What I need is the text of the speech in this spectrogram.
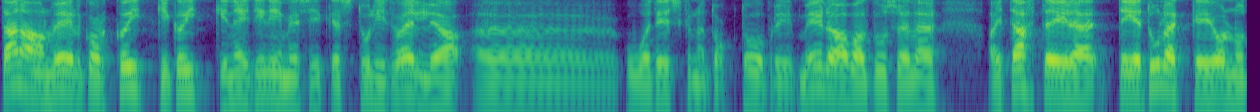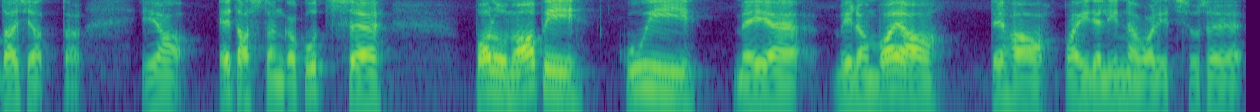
tänan veel kord kõiki, kõiki neid inimesi, kes tulid välja äh, kuueteistkümnenda oktoobri meeleavaldusele. aitäh teile, teie tulek ei olnud asjata ja edastan ka kutse, palume abi, kui meie, meil on vaja teha Paide linnavalitsuse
